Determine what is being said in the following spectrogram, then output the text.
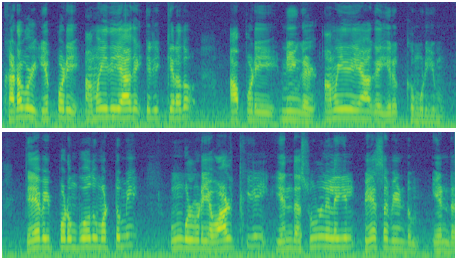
கடவுள் எப்படி அமைதியாக இருக்கிறதோ அப்படி நீங்கள் அமைதியாக இருக்க முடியும். தேவைப்படும் போது மட்டுமே உங்களுடைய வாழ்க்கையில் எந்த சூழ்நிலையில் பேச வேண்டும் என்ற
